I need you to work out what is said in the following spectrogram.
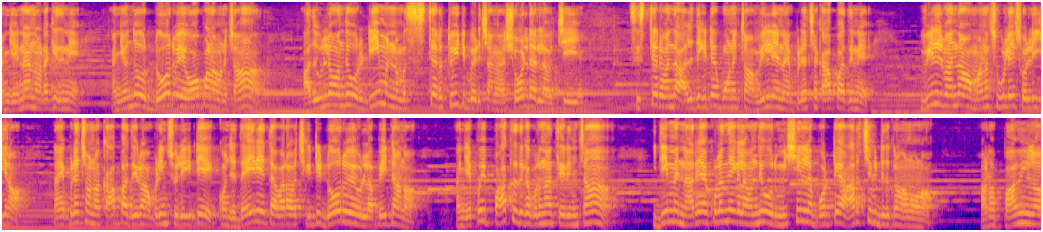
அங்கே என்ன நடக்குதுன்னு. அங்கே வந்து ஒரு டோர்வே ஓப்பன் ஆனிச்சான் அது உள்ளே வந்து ஒரு டீமன் நம்ம சிஸ்டரை தூக்கிட்டு போயிடுச்சாங்க ஷோல்டரில் வச்சு. சிஸ்டர் வந்து அழுதுகிட்டே போனிச்சான் வில் என்னை எப்படியாச்சும் காப்பாத்துன்னு. வில் வந்து அவன் மனசுக்குள்ளேயே சொல்லிக்கிறான். நான் எப்படியாச்சும் உன்னை காப்பாற்றிடும் அப்படின்னு சொல்லிக்கிட்டு கொஞ்சம் தைரியத்தை வர வச்சுக்கிட்டு டோர்வே உள்ள போயிட்டானா. அங்கே போய் பார்த்ததுக்கப்புறம் தான் தெரிஞ்சான் இதேமாதிரி நிறையா குழந்தைகளை வந்து ஒரு மிஷினில் போட்டு அரைச்சிக்கிட்டு இருக்கானுங்களாம் அட பாவீங்களா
